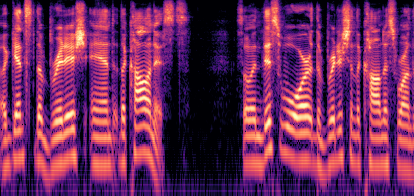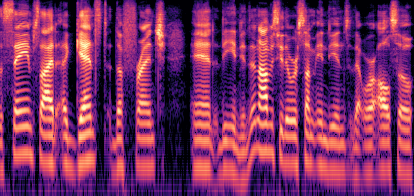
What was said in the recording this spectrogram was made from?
against the British and the colonists. So in this war, the British and the colonists were on the same side against the French and the Indians. And obviously there were some Indians that were also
